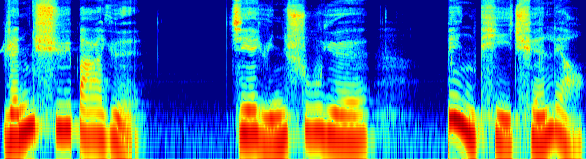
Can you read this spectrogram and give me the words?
壬戌八月，皆云书曰：“病体全了。”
